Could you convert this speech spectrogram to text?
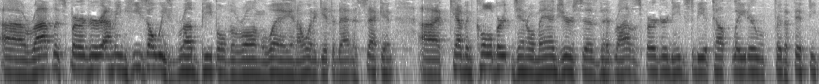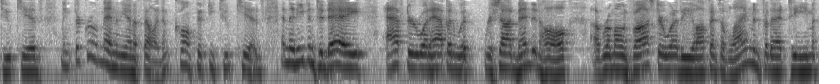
Uh, Roethlisberger, I mean, he's always rubbed people the wrong way, and I want to get to that in a second. Uh, Kevin Colbert, general manager, says that Roethlisberger needs to be a tough leader for the 52 kids. I mean, they're grown men in the NFL. I don't call them 52 kids. And then even today, after what happened with Rashard Mendenhall, uh, Ramon Foster, one of the offensive linemen for that team,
